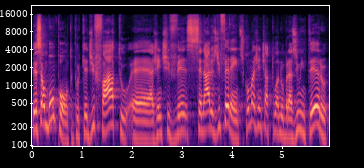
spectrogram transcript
Esse é um bom ponto, porque de fato é, a gente vê cenários diferentes. Como a gente atua no Brasil inteiro,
